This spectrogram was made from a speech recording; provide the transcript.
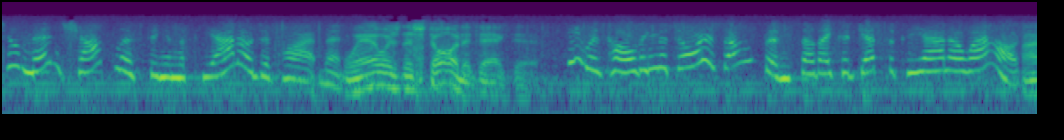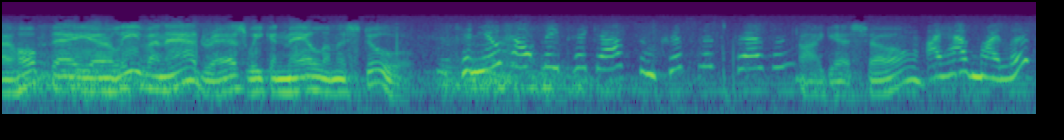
two men shoplifting in the piano department. Where was the store detective? He was holding the doors open so they could get the piano out. I hope they uh, leave an address. We can mail them a stool. Can you help me pick out some Christmas presents? I guess so. I have my list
